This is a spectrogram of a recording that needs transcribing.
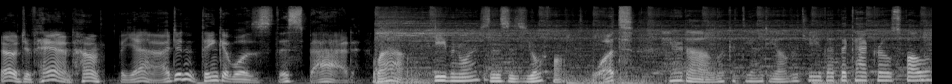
oh, Japan, huh? But yeah, I didn't think it was this bad. Wow, even worse, this is your fault. What? Here to look at the ideology that the cat girls follow?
